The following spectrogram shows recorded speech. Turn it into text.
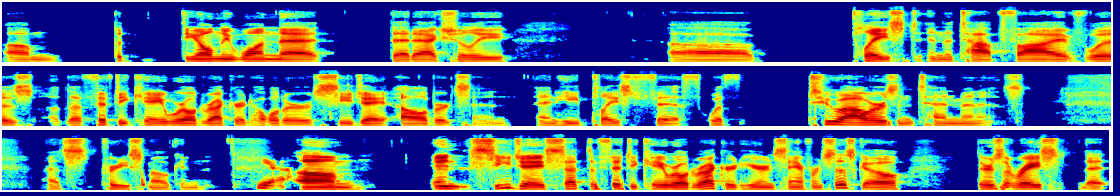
Um, but the only one that that actually uh, placed in the top five was the 50k world record holder CJ Albertson, and he placed fifth with two hours and 10 minutes. That's pretty smoking. Yeah. Um, and CJ set the 50k world record here in San Francisco. There's a race that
